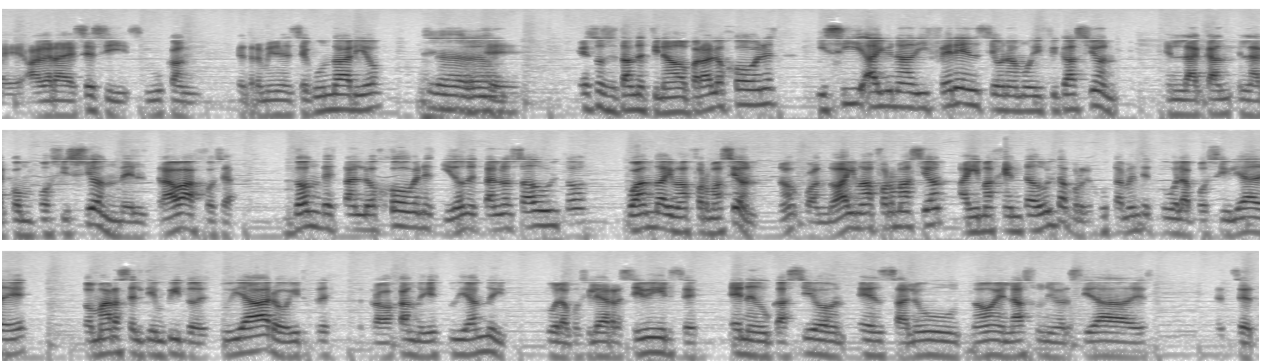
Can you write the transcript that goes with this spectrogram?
eh, agradecer si, buscan que termine el secundario. Claro. Eh, esos están destinados para los jóvenes y sí hay una diferencia, una modificación en la, en la composición del trabajo, o sea, dónde están los jóvenes y dónde están los adultos cuando hay más formación, ¿no? Cuando hay más formación, hay más gente adulta porque justamente tuvo la posibilidad de tomarse el tiempito de estudiar o ir trabajando y estudiando y tuvo la posibilidad de recibirse en educación, en salud, ¿no? en las universidades, etc.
